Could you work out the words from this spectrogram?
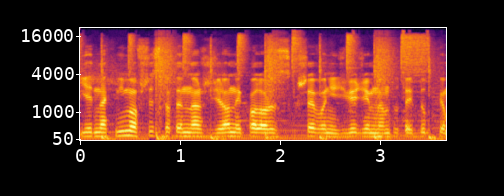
Jednak mimo wszystko ten nasz zielony kolor z krzewo niedźwiedziem nam tutaj dupkę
